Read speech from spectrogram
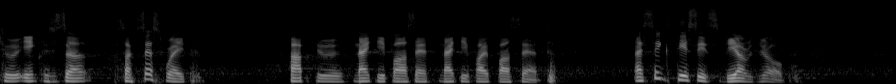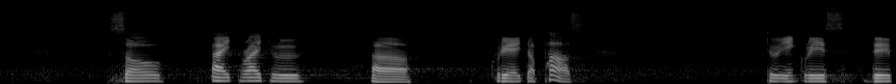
to increase the success rate up to 90%, 95%. I think this is real job. So I try to uh, create a path to increase the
